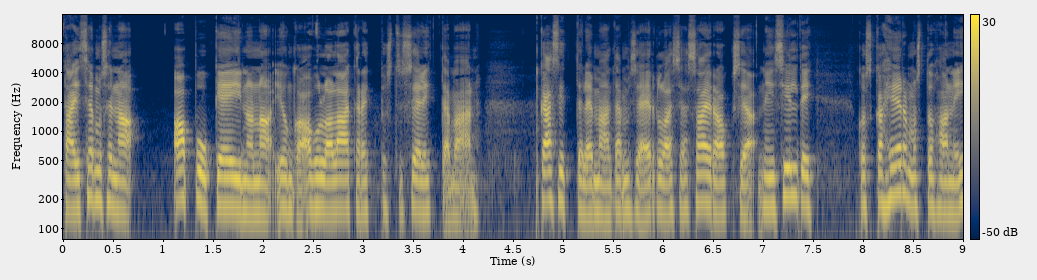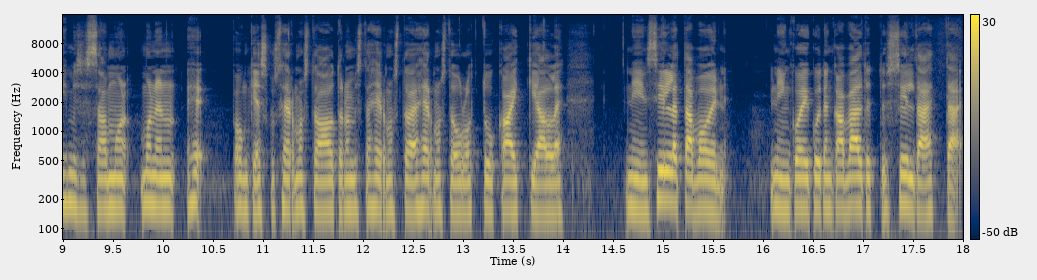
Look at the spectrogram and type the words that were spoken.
tai semmoisena apukeinona, jonka avulla lääkärit pystyivät selittämään, käsittelemään tämmöisiä erilaisia sairauksia, niin silti, koska hermostohan ihmisessä on monen, he, on keskushermostoa, autonomista hermostoa ja hermosto ulottuu kaikkialle, niin sillä tavoin niin ei kuitenkaan vältytty siltä, että,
